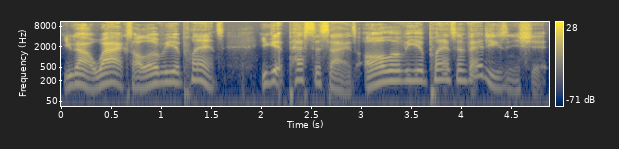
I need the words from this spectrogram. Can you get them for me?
You got wax all over your plants. You get pesticides all over your plants and veggies and shit.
